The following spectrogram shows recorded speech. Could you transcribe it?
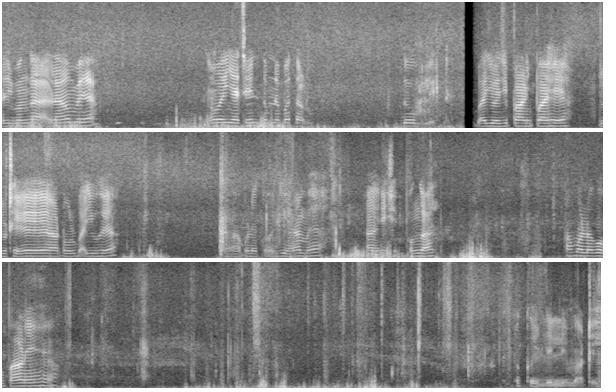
હજી બંગાળ અમે હવે અહીંયા જઈને તમને બતાડું. દો પ્લેટ બાજુ હજી પાણી પાસે જૂઠે આ ટોલ બાજુ હે. આપણે તો હજી આમ હે. આ છે બંગાળ. આમાં કોઈ પાણી હે. કઈ લીલી માટી.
